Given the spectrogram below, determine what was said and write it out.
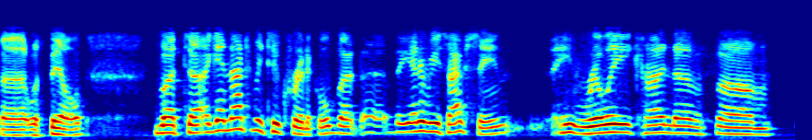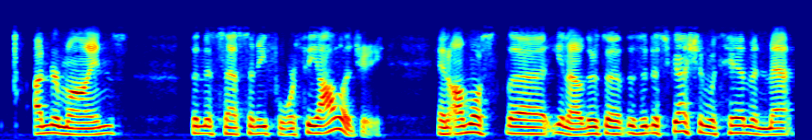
uh, with Bill. But uh, again, not to be too critical, but uh, the interviews I've seen, he really kind of um, undermines the necessity for theology, and almost the you know there's a there's a discussion with him and Matt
